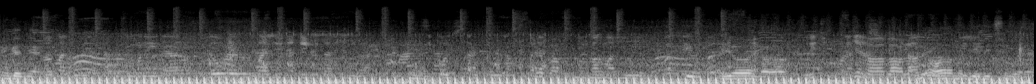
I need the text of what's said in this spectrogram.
Yung ganyan. Ayun, oo. Oo, mag-reach muna.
